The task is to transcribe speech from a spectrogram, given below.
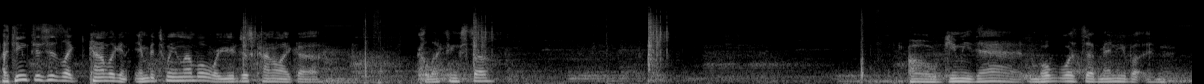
I think this is like kind of like an in-between level where you're just kind of like uh, collecting stuff. Oh, give me that. What was the menu button?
